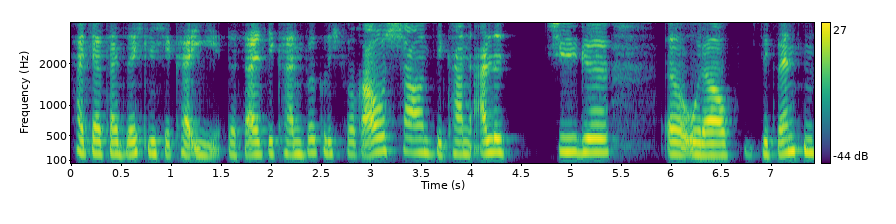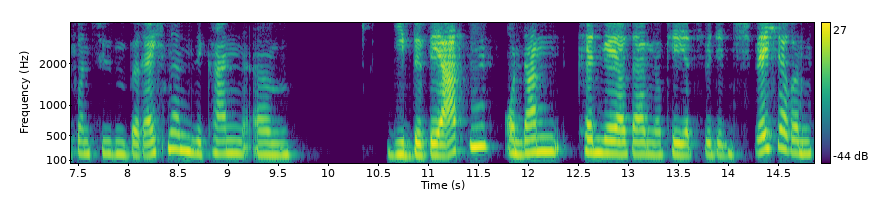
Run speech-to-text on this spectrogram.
hat ja tatsächliche KI. Das heißt, sie kann wirklich vorausschauen, sie kann alle Züge äh, oder auch Sequenzen von Zügen berechnen, sie kann ähm, die bewerten und dann können wir ja sagen, okay, jetzt für den schwächeren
